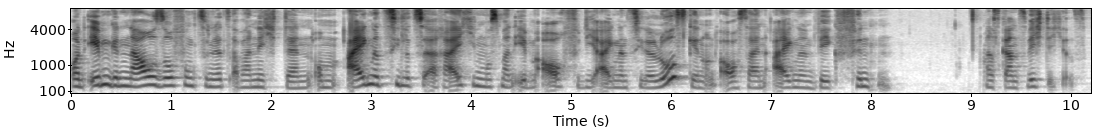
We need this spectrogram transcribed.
Und eben genau so funktioniert es aber nicht, denn um eigene Ziele zu erreichen, muss man eben auch für die eigenen Ziele losgehen und auch seinen eigenen Weg finden, was ganz wichtig ist.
